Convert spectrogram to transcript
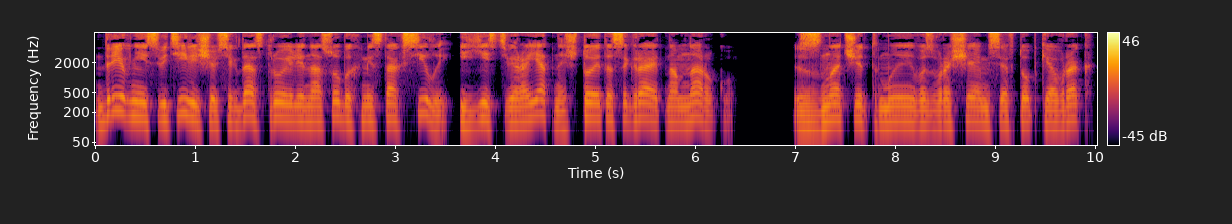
Древние святилища всегда строили на особых местах силы, и есть вероятность, что это сыграет нам на руку. Значит, мы возвращаемся в топкий овраг?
